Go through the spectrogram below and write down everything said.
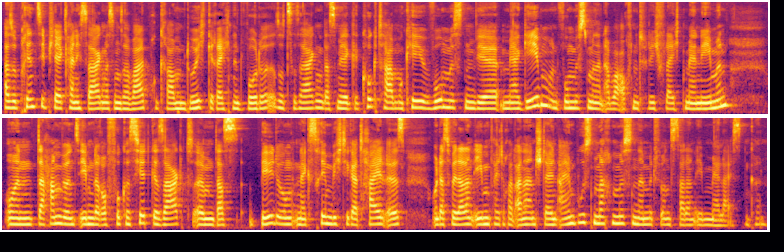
Also prinzipiell kann ich sagen, dass unser Wahlprogramm durchgerechnet wurde, sozusagen, dass wir geguckt haben, okay, wo müssten wir mehr geben und wo müssten wir dann aber auch natürlich vielleicht mehr nehmen. Und da haben wir uns eben darauf fokussiert gesagt, ähm, dass Bildung ein extrem wichtiger Teil ist und dass wir da dann eben vielleicht auch an anderen Stellen Einbußen machen müssen, damit wir uns da dann eben mehr leisten können.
